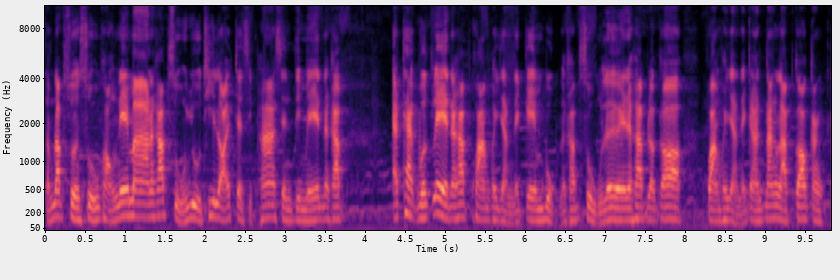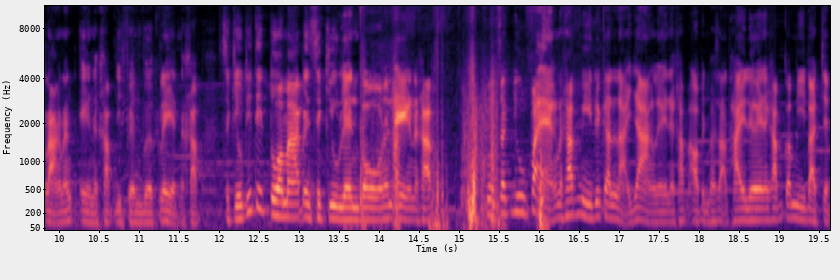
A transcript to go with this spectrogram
สำหรับส่วนสูงของเนมานะครับสูงอยู่ที่ 175เซนติเมตรนะครับ Attack Work Rate นะครับความขยันในเกมบุกนะครับสูงเลยนะครับแล้วก็ความขยันในการตั้งรับก็กลางๆนั่นเองนะครับ Defense Work Rate นะครับสกิลที่ติดตัวมาเป็นสกิลเรนโบนั่นเองนะครับส่วนสกิลแฝงนะครับมีด้วยกันหลายอย่างเลยนะครับเอาเป็นภาษาไทยเลยนะครับก็มีบาดเจ็บ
